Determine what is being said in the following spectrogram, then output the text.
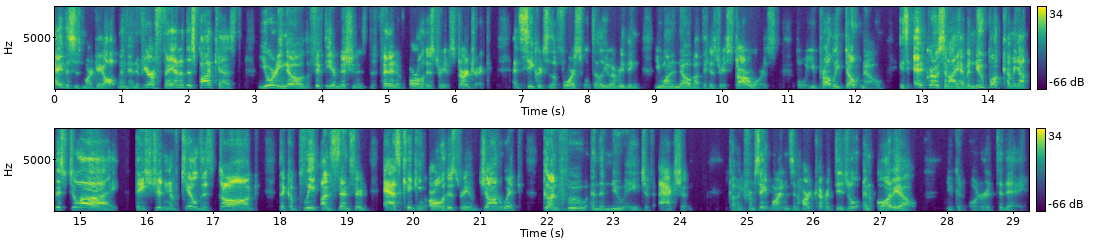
Hey, this is Mark A. Altman. And if you're a fan of this podcast, you already know the 50 year mission is definitive oral history of Star Trek. And Secrets of the Force will tell you everything you want to know about the history of Star Wars. But what you probably don't know is Ed Gross and I have a new book coming out this July. They shouldn't have killed his dog. The complete, uncensored, ass kicking oral history of John Wick, Gun Fu, and the new age of action. Coming from St. Martin's in hardcover, digital, and audio. You can order it today.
